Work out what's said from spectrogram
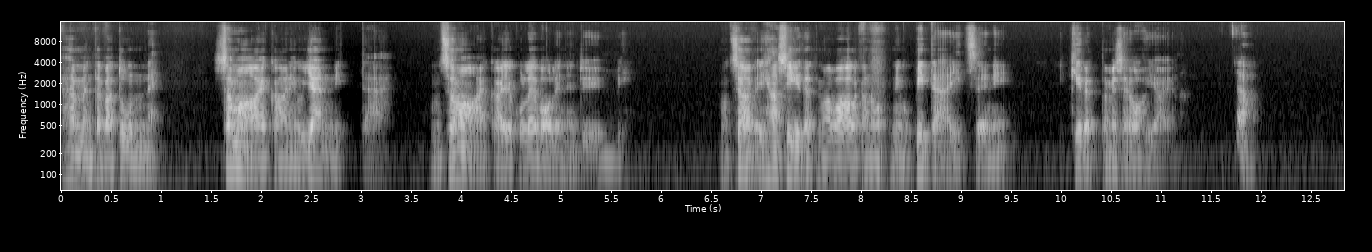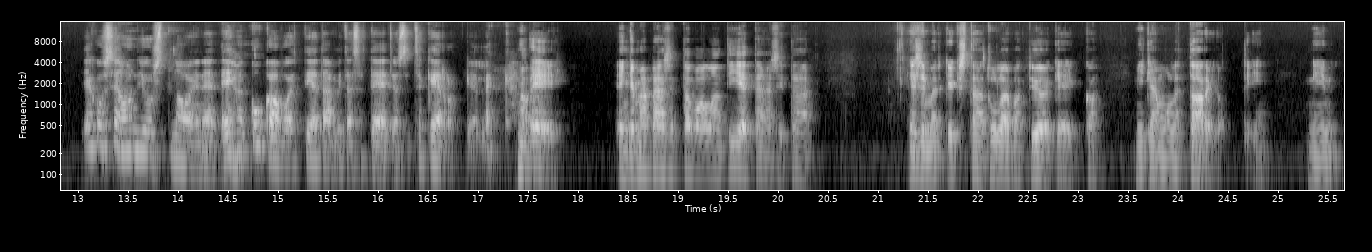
hämmentävä tunne. Samaan aikaan niin kuin jännittää, mutta samaan aikaan joku levollinen tyyppi. Mutta se on ihan siitä, että mä oon vaan alkanut niin kuin pitää itseäni kirjoittamisen ohjaajana. Joo. Ja kun se on just noin, että eihän kukaan voi tietää, mitä sä teet, jos et sä kerro kellekään. No ei. Enkä mä pääse tavallaan tietämään sitä, esimerkiksi tämä tuleva työkeikka, mikä mulle tarjottiin, niin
